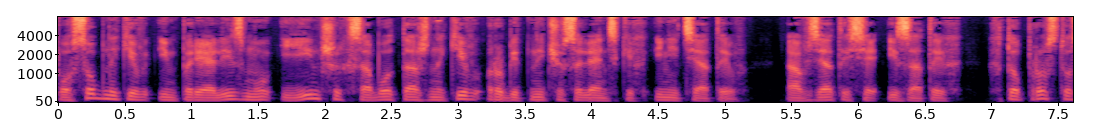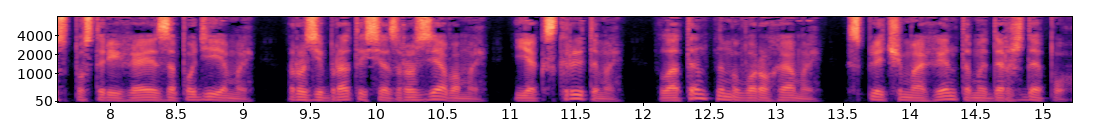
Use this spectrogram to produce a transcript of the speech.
пособників імперіалізму і інших саботажників робітничо-селянських ініціатив, а взятися і за тих, хто просто спостерігає за подіями, розібратися з роззявами, як скритими, латентними ворогами, сплячими агентами Держдепу.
